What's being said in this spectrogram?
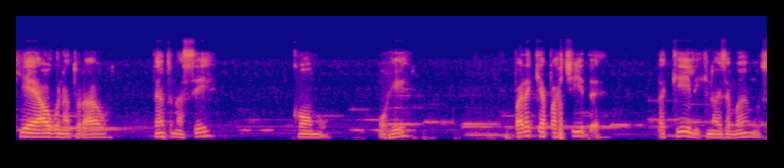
que é algo natural, tanto nascer como morrer, para que a partida daquele que nós amamos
